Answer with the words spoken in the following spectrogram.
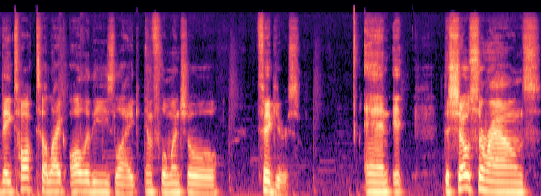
they talk to like all of these like influential figures. And it the show surrounds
